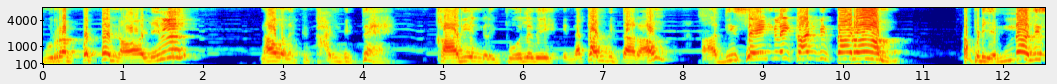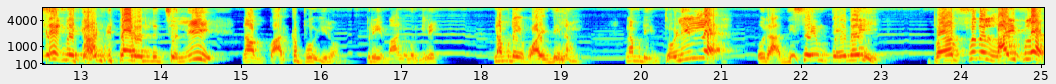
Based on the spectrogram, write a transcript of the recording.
புறப்பட்ட நாளில் நான் உனக்கு காண்பித்தேன். காரியங்களைப் போலவே என்ன காண்பித்தாராம்? அதிசயங்களை காண்பித்தாராம். அப்படி என்ன அதிசயங்களை காண்பித்தார் என்று சொல்லி நாம் பார்க்க போகிறோம். பிரியமானவர்களே நம்முடைய வாழ்விலும் நம்முடைய தொழில்ல ஒரு அதிசயம் தேவை. பர்சனல் லைஃப்ல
